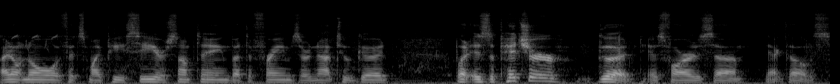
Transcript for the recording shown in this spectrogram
I don't know if it's my PC or something, but the frames are not too good. But is the picture good as far as uh, that goes?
